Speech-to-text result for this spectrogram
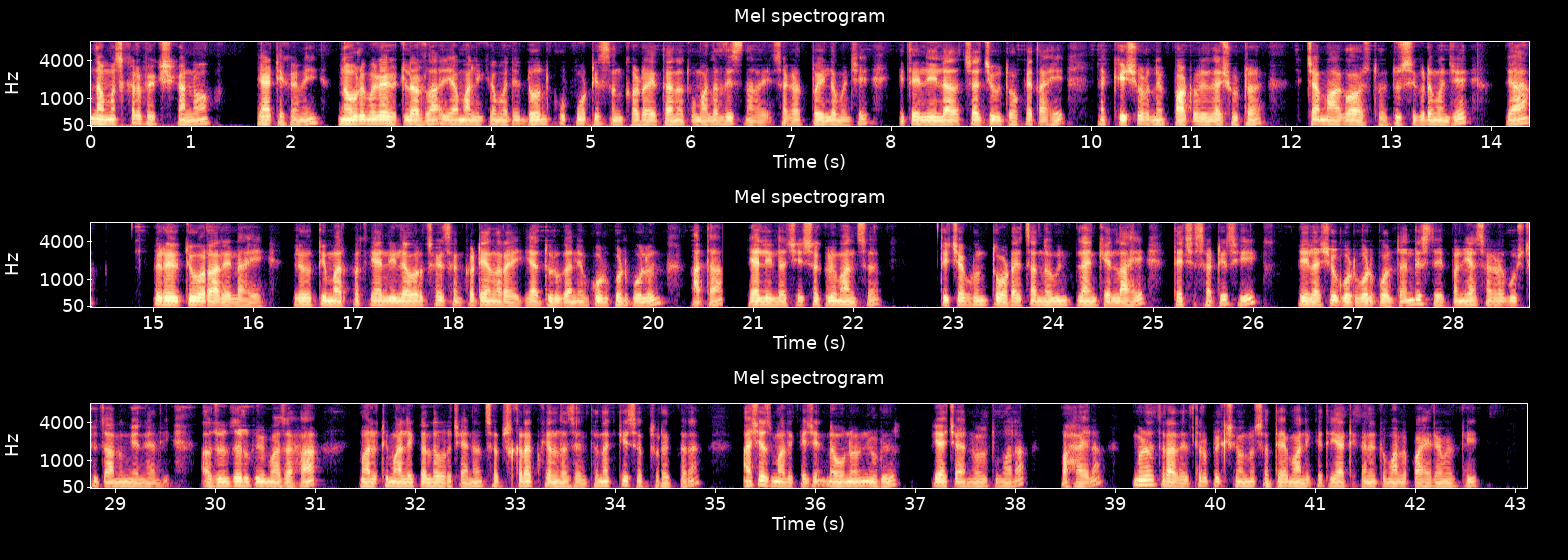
नमस्कार प्रेक्षकांनो. या ठिकाणी नवरमिळा हिटलरला या मालिकेमध्ये दोन खूप मोठी संकट येताना तुम्हाला दिसणार आहे. सगळ्यात पहिलं म्हणजे इथे लीलाचा जीव धोक्यात आहे. या किशोरने पाठवलेला शूटर त्याच्या मागं असतो दुसरीकडे म्हणजे या रेवतीवर आलेला आहे. रेवतीमार्फत या लीलावरच हे संकट येणार आहे. या दुर्गाने गोडगोड बोलून आता या लीलाची सगळी माणसं तिच्याकडून तोडायचा नवीन प्लॅन केला आहे. त्याच्यासाठीच ही लीलाशी गोडगोड बोलताना दिसते. पण या सगळ्या गोष्टी जाणून घेण्याआधी अजून जर तुम्ही माझा हा मराठी मालिका लवर चॅनल सबस्क्राईब केला नसेल तर नक्की सबस्क्राईब करा. अशाच मालिकेचे नवनवीन व्हिडिओ या चॅनलवर तुम्हाला पाहायला मिळत राहतील. तर प्रेक्षकांनो सध्या मालिकेत या ठिकाणी तुम्हाला पाहायला मिळते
